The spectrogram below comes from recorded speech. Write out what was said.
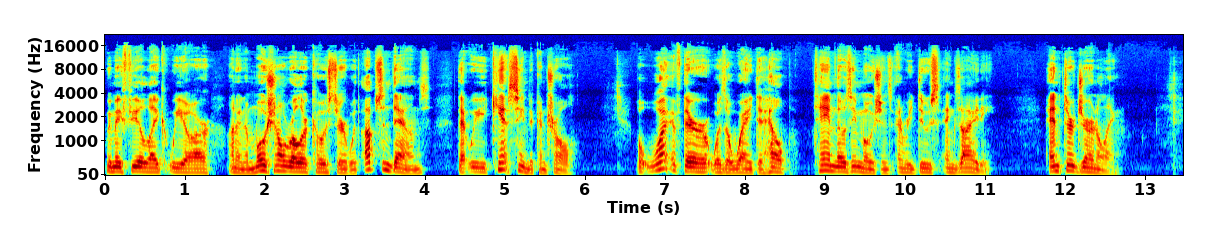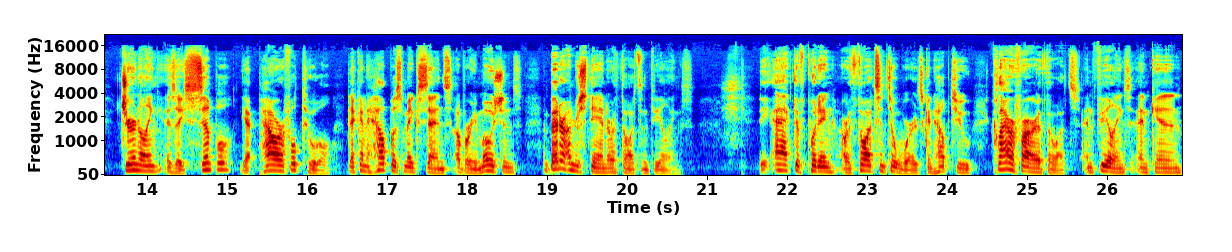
We may feel like we are on an emotional roller coaster with ups and downs that we can't seem to control. But what if there was a way to help tame those emotions and reduce anxiety? Enter journaling. Journaling is a simple yet powerful tool that can help us make sense of our emotions and better understand our thoughts and feelings. The act of putting our thoughts into words can help to clarify our thoughts and feelings and can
